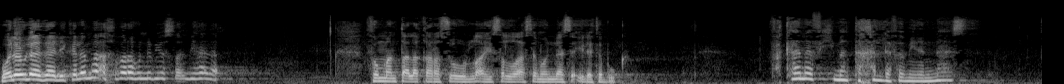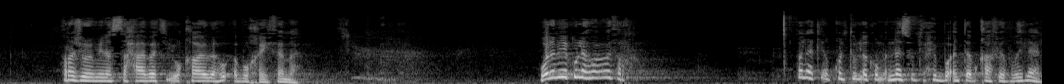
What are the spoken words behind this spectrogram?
ولولا ذلك لما أخبره النبي صلى الله عليه وسلم بهذا. ثم انطلق رسول الله صلى الله عليه وسلم والناس إلى تبوك. فكان في من تخلف من الناس. رجل من الصحابة يقال له أبو خيثمة. ولم يكن له عذر. ولكن قلت لكم الناس تحب أن تبقى في الظلال.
